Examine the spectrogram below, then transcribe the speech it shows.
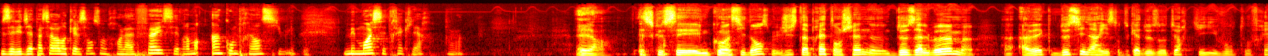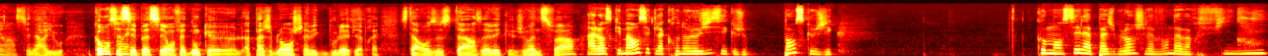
vous allez déjà pas savoir dans quel sens on prend la feuille, c'est vraiment incompréhensible. Mais moi, c'est très clair. alors, est-ce que c'est une coïncidence? Mais juste après, tu enchaînes deux albums avec deux scénaristes, en tout cas deux auteurs qui vont t'offrir un scénario. Comment ça s'est passé en fait Donc euh, la page blanche avec Boulet, puis après Star of the Stars avec Johan Sfar. Alors ce qui est marrant, c'est que la chronologie, c'est que je pense que j'ai commencé la page blanche avant d'avoir fini.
